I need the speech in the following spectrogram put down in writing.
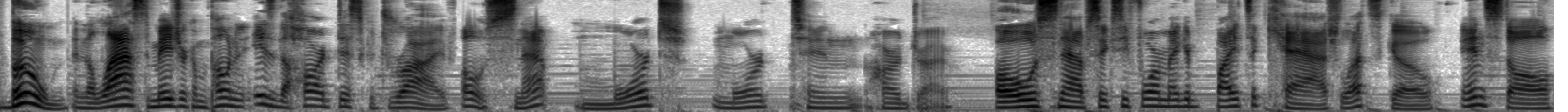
Boom! And the last major component is the hard disk drive. Oh, snap. Mort, Morton hard drive. Oh snap, 64 megabytes of cache. Let's go. Install.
